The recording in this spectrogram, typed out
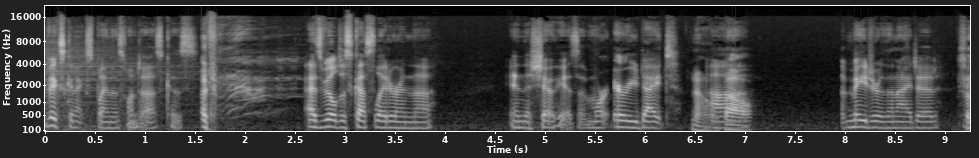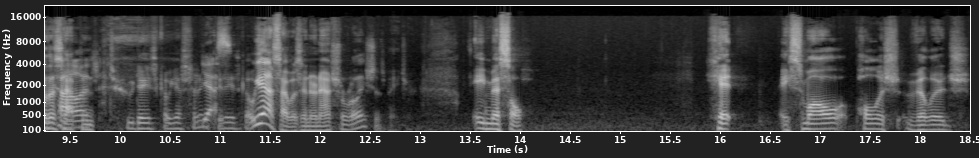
Vic's gonna explain this one to us because, as we'll discuss later in the in the show, he has a more erudite No. uh, well, major than I did. so this college. happened two days ago yesterday? Yes. Two days ago? Yes, I was international relations major. A missile hit a small Polish village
